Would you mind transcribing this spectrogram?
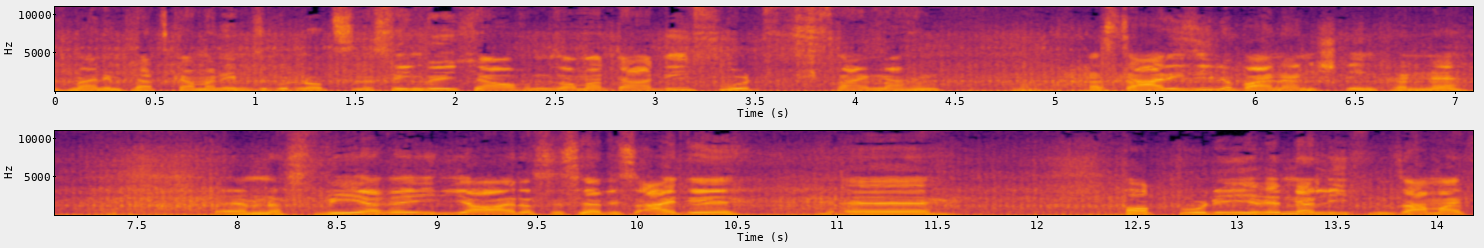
Ich meine, den Platz kann man ebenso gut nutzen. Deswegen will ich ja auch im Sommer da die Fuhr frei machen, dass da die Silobeine eigentlich stehen können. Ne? Ähm, das wäre ideal. Das ist ja das alte äh, Hock, wo die Rinder liefen damals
